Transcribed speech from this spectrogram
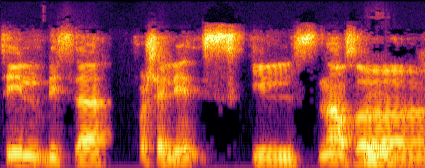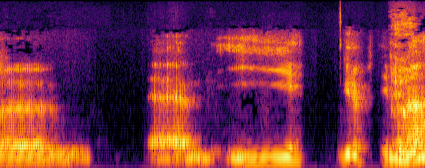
til disse forskjellige skillsene, altså mm. eh, i gruppetimene.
